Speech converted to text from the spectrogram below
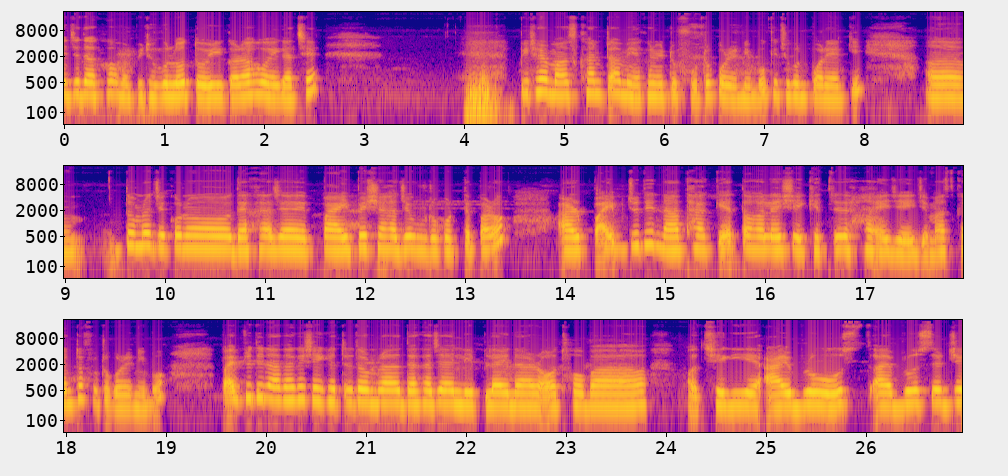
এই যে দেখো আমার পিঠাগুলো তৈরি করা হয়ে গেছে। পিঠার মাঝখানটা আমি এখন একটু ফুটো করে নিব কিছুক্ষণ পরে আর কি। তোমরা যে কোনো দেখা যায় পাইপের সাহায্যে ফুটো করতে পারো। আর পাইপ যদি না থাকে তাহলে সেই ক্ষেত্রে হ্যাঁ, এই যে এই যে মাঝখানটা ফুটো করে নিব। পাইপ যদি না থাকে সেই ক্ষেত্রে তোমরা দেখা যায় লিপ লাইনার অথবা হচ্ছে গিয়ে আইব্রোস আইব্রোসের যে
